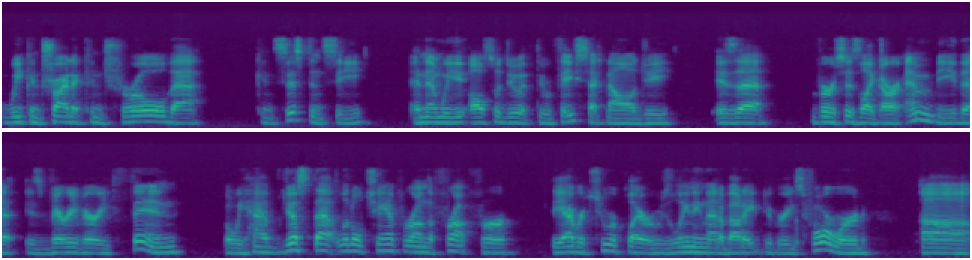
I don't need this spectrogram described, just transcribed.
we can try to control that consistency. And then we also do it through face technology is that versus like our mb that is very very thin but we have just that little chamfer on the front for the average tour player who's leaning that about eight degrees forward uh,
